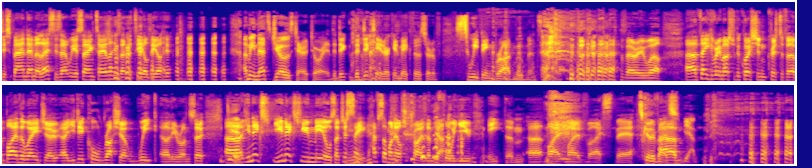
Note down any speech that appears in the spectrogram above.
Disband MLS? Is that what you're saying, Taylor? Is that the TLDR here? I mean, that's Joe's territory. The, dic- the dictator can make those sort of sweeping broad movements. very well. Uh, thank you very much for the question, Christopher. And by the way, Joe, uh, you did call Russia weak earlier on. So uh, your next your next few meals, I just say have someone else try them before you eat them. Uh, my my advice there. It's good advice. Um, yeah.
